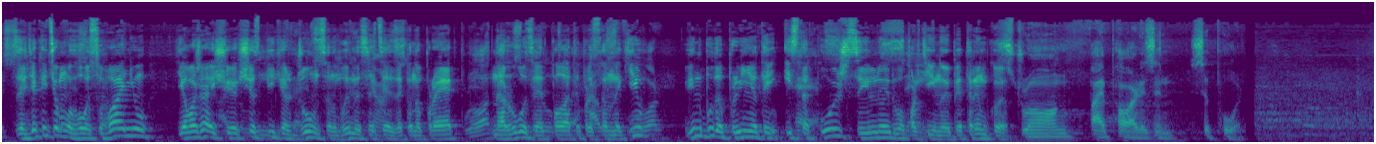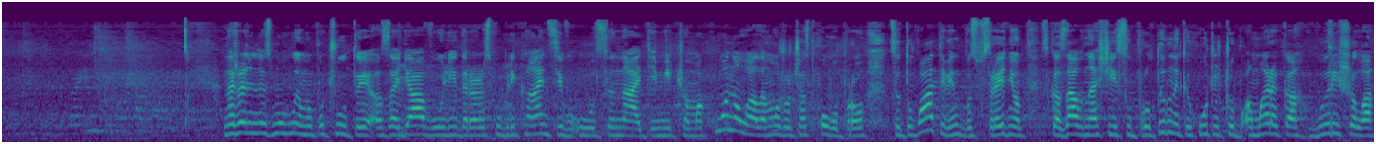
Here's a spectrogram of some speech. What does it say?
завдяки цьому голосуванню. Я вважаю, що якщо спікер Джонсон винесе цей законопроект на розгляд палати представників, він буде прийнятий із такою ж сильною двопартійною підтримкою. На жаль, не змогли ми почути заяву лідера республіканців у сенаті Мітча Маконела, але можу частково процитувати. Він безпосередньо сказав: наші супротивники хочуть, щоб Америка вирішила,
